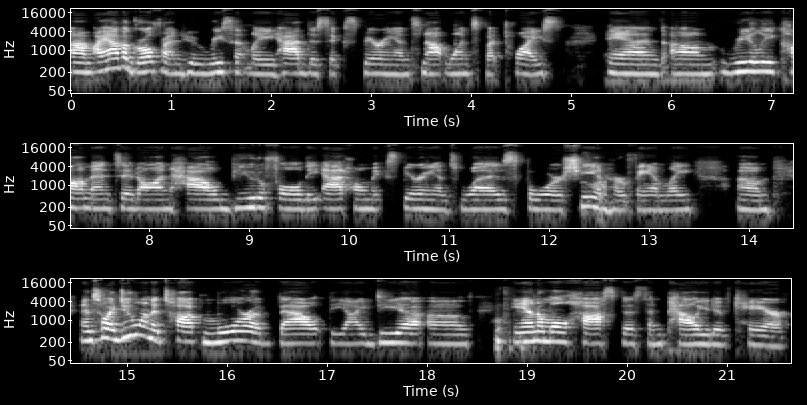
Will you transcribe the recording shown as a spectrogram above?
um, i have a girlfriend who recently had this experience not once but twice and um, really commented on how beautiful the at home experience was for she and her family. Um, and so I do want to talk more about the idea of animal hospice and palliative care.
